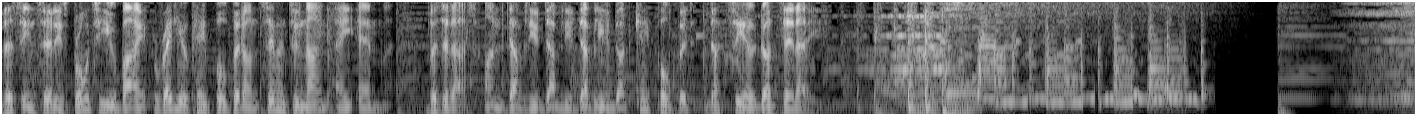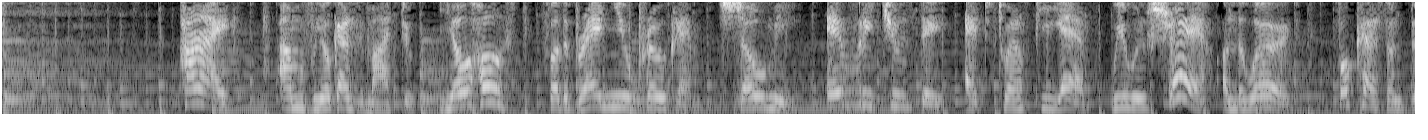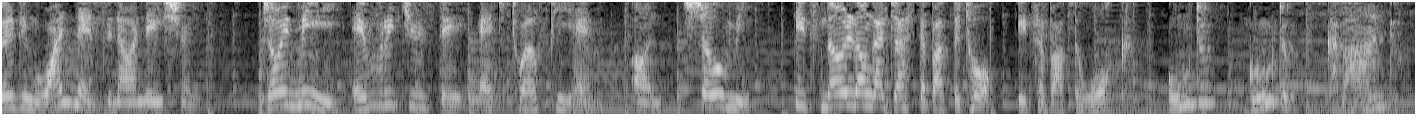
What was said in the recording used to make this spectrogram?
This insert is brought to you by Radio K Pulpit on 7 to 9 a.m. Visit us on www.kpulpit.co.za. Hi, I'm Vuyokazi Matu, your host for the brand new program, Show Me. Every Tuesday at 12 p.m., we will share on the Word, focus on building oneness in our nation. Join me every Tuesday at 12 p.m. on Show Me. It's no longer just about the talk, it's about the walk. Umdu, gumdu, gabantu.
